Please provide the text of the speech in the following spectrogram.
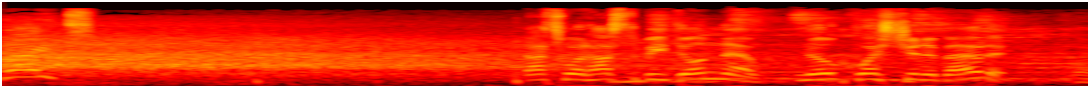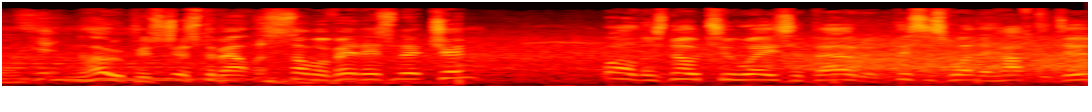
plate. That's what has to be done now, no question about it. Well, hit and hope is just about the sum of it, isn't it, Jim? Well, there's no two ways about it. This is what they have to do.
